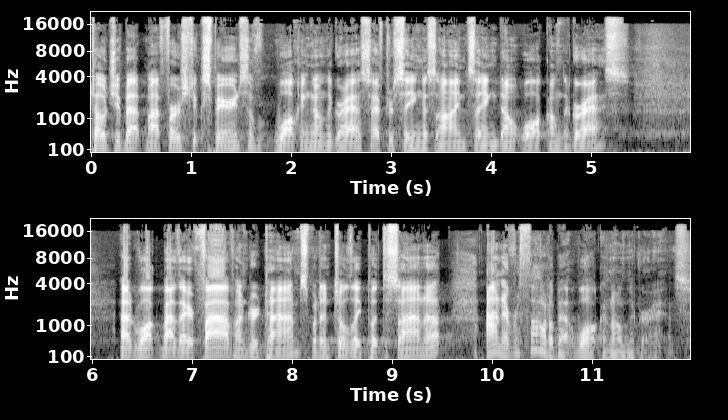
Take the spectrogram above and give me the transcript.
Told you about my first experience of walking on the grass after seeing a sign saying, Don't walk on the grass. I'd walked by there 500 times, but until they put the sign up, I never thought about walking on the grass.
